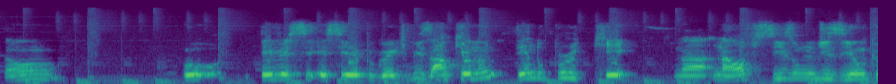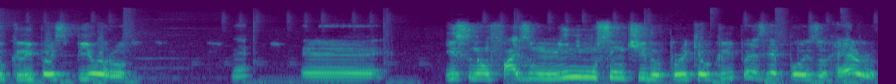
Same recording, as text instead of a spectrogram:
então, o, teve esse, esse upgrade bizarro que eu não entendo por que na, na off-season diziam que o Clippers piorou. Né? É, isso não faz o mínimo sentido, porque o Clippers repôs o Harry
